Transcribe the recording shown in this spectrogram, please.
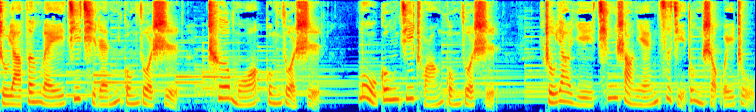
主要分为机器人工作室、车模工作室、木工机床工作室，主要以青少年自己动手为主，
